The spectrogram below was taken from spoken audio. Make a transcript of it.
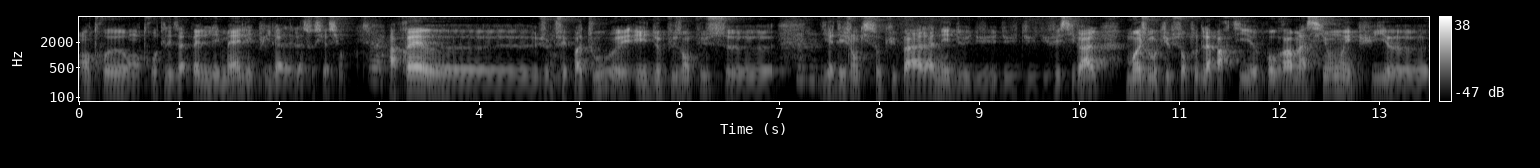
entre, entre autres, les appels, les mails, et puis la- l'association. Ouais. Après, euh, je ne fais pas tout, et, et de plus en plus, euh, il y a des gens qui s'occupent à l'année du, du, du- du- du festival. Moi, je m'occupe surtout de la partie euh, programmation, et puis euh,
